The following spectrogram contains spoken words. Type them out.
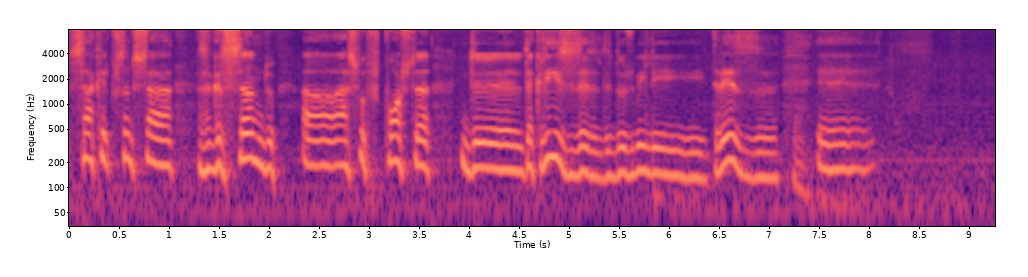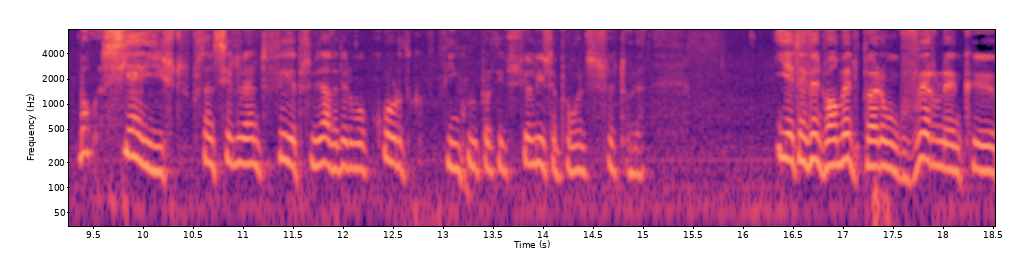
Sáquer, portanto, está regressando à, à sua proposta de, da crise de 2013. É, bom, se é isto, portanto, se ele antevê a possibilidade de haver um acordo que vincule o Partido Socialista para uma legislatura e até eventualmente para um governo em que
